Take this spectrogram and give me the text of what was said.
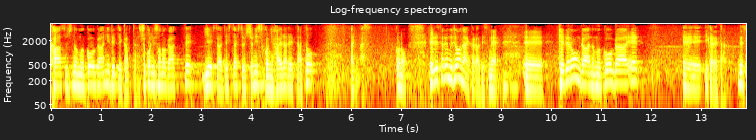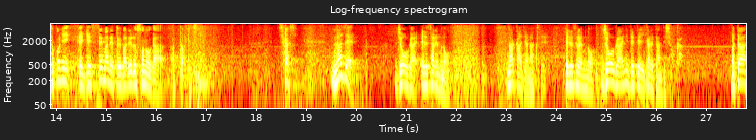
川筋の向こう側に出て行かれた。そこにそのがあってイエスは弟子たちと一緒にそこに入られたとあります。このエルサレム城内からですね、えー、ケデロン川の向こう側へ、えー、行かれた。でそこにゲッセマネと呼ばれる園があったわけですね。しかしなぜ場外エルサレムの中じゃなくてエルサレムの場外に出て行かれたんでしょうか。また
